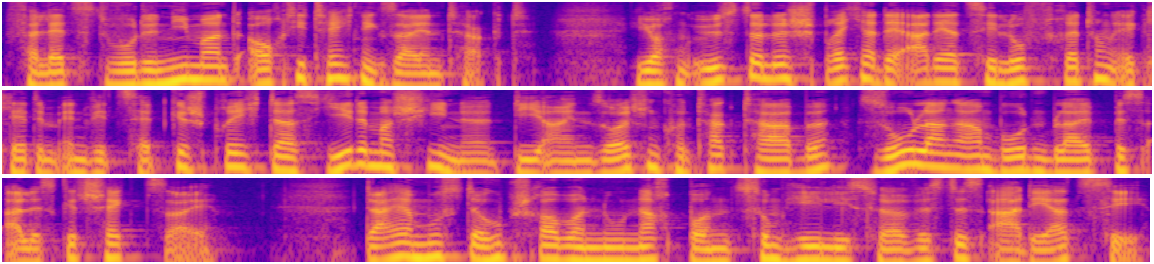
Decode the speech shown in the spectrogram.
Verletzt wurde niemand, auch die Technik sei intakt. Jochen Österle, Sprecher der ADAC Luftrettung, erklärt im NWZ-Gespräch, dass jede Maschine, die einen solchen Kontakt habe, so lange am Boden bleibt, bis alles gecheckt sei. Daher muss der Hubschrauber nun nach Bonn zum Heli-Service des ADAC.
